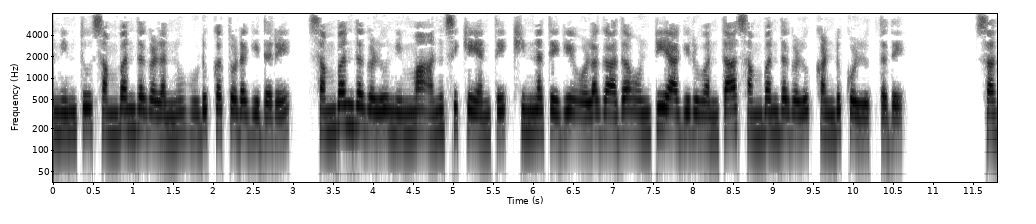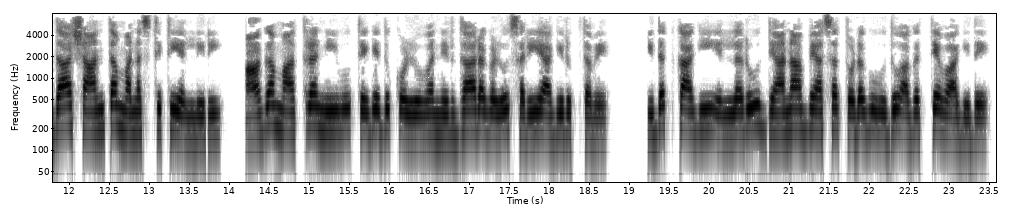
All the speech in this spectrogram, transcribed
ನಿಂತು ಸಂಬಂಧಗಳನ್ನು ಹುಡುಕತೊಡಗಿದರೆ ಸಂಬಂಧಗಳು ನಿಮ್ಮ ಅನಿಸಿಕೆಯಂತೆ ಖಿನ್ನತೆಗೆ ಒಳಗಾದ ಒಂಟಿಯಾಗಿರುವಂತ ಸಂಬಂಧಗಳು ಕಂಡುಕೊಳ್ಳುತ್ತದೆ. ಸದಾ ಶಾಂತ ಮನಸ್ಥಿತಿಯಲ್ಲಿರಿ. ಆಗ ಮಾತ್ರ ನೀವು ತೆಗೆದುಕೊಳ್ಳುವ ನಿರ್ಧಾರಗಳು ಸರಿಯಾಗಿರುತ್ತವೆ. ಇದಕ್ಕಾಗಿ ಎಲ್ಲರೂ ಧ್ಯಾನಾಭ್ಯಾಸ ತೊಡಗುವುದು ಅಗತ್ಯವಾಗಿದೆ.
